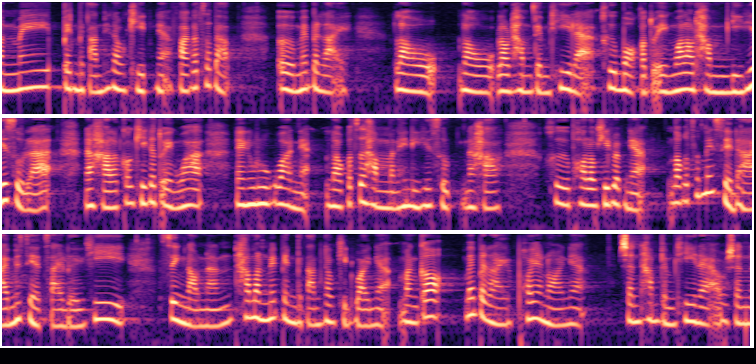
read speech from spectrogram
มันไม่เป็นไปตามที่เราคิดเนี่ยฟ้าก็จะแบบเออไม่เป็นไร เราเราเราทำเต็มที่แล้วคือบอกกับตัวเองว่าเราทำดีที่สุดแล้วนะคะ แล้วก็คิดกับตัวเองว่าในทุกๆวันเนี่ยเราก็จะทำมันให้ดีที่สุดนะคะ คือพอเราคิดแบบเนี้ยเราก็จะไม่เสียดายไม่เสียใจเลยที่สิ่งเหล่านั้น ถ้ามันไม่เป็นไปตามที่เราคิดไว้เนี่ย มันก็ไม่เป็นไร เพราะอย่างน้อยเนี่ยฉันทำเต็มที่แล้วฉัน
